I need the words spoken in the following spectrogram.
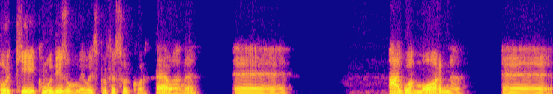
porque, como diz o meu ex-professor Cortella, né, é, água morna é,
